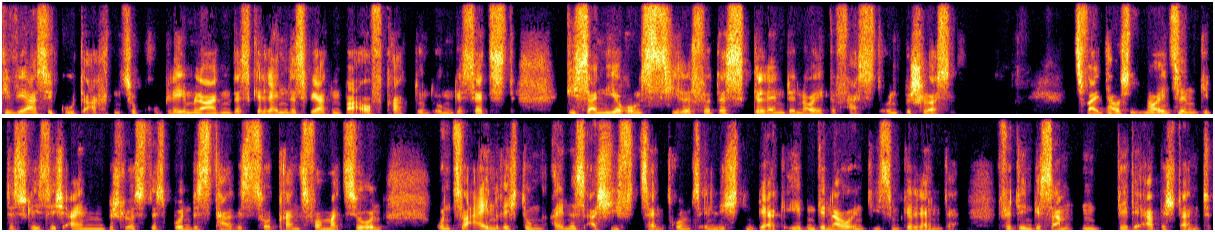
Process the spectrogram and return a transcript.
Diverse Gutachten zu Problemlagen des Geländes werden beauftragt und umgesetzt. Die Sanierungsziele für das Gelände neu gefasst und beschlossen. 2019 gibt es schließlich einen Beschluss des Bundestages zur Transformation und zur Einrichtung eines Archivzentrums in Lichtenberg, eben genau in diesem Gelände, für den gesamten DDR-Bestand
